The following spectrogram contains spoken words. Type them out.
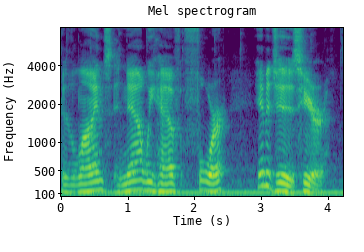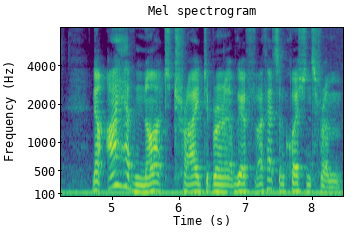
rid of the lines. And now we have four images here. Now, I have not tried to burn it. I've, had some questions from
